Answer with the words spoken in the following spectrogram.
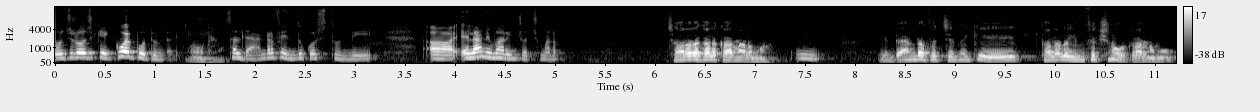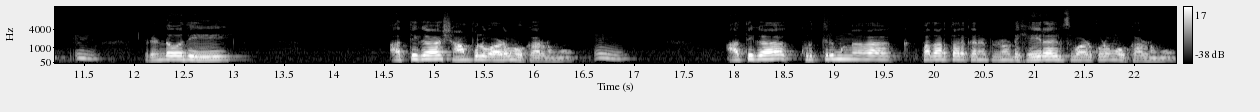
రోజు రోజుకి ఎక్కువైపోతుంటుంది. అసలు డాండ్రఫ్ ఎందుకు వస్తుంది? ఎలా నివారించవచ్చు మనం? చాలా రకాల కారణాలమ్మా. ఈ డాండ్రఫ్ వచ్చేందుకు తలలో ఇన్ఫెక్షన్ ఒక కారణము. రెండవది అతిగా షాంపూలు వాడడం ఒక కారణము. అతిగా కృత్రిమంగా పదార్థాలు కనిపినటువంటి హెయిర్ ఆయిల్స్ వాడుకోవడం ఒక కారణము.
